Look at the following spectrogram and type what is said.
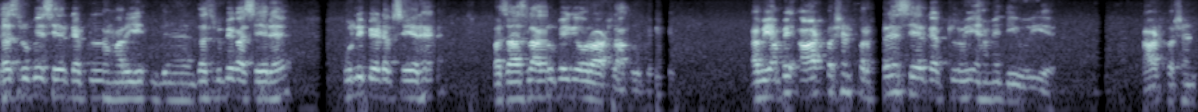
दस रुपये शेयर कैपिटल हमारी, दस रुपये का शेयर है फुली पेड अप शेयर है, पचास लाख रुपए के और आठ लाख रुपए के। अब यहाँ पे आठ परसेंट प्रेफरेंस शेयर कैपिटल भी हमें दी हुई है। आठ परसेंट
